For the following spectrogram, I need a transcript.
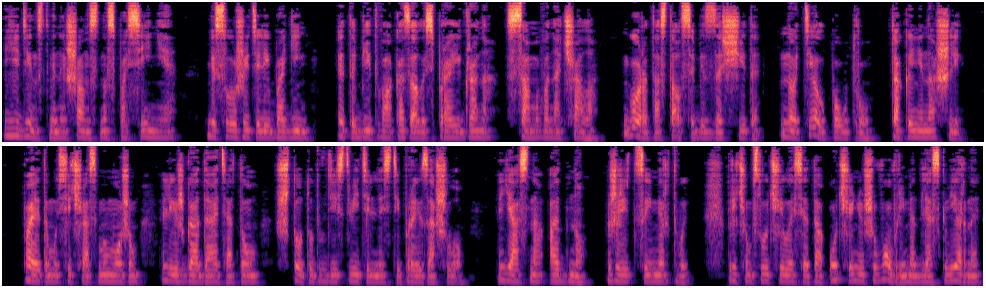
единственный шанс на спасение. Без служителей богинь эта битва оказалась проиграна с самого начала. Город остался без защиты, но тел поутру так и не нашли. Поэтому сейчас мы можем лишь гадать о том, что тут в действительности произошло. Ясно одно — жрецы мертвы. Причем случилось это очень уж вовремя для скверны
